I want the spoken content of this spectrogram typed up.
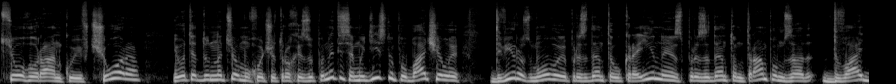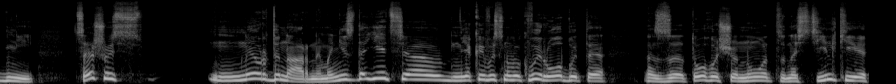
цього ранку і вчора. І от я на цьому хочу трохи зупинитися. Ми дійсно побачили дві розмови президента України з президентом Трампом за два дні. Це щось неординарне. Мені здається, який висновок ви робите з того, що ну от настільки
